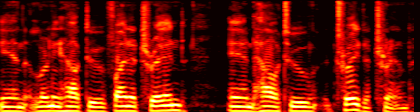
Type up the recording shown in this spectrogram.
in learning how to find a trend and how to trade a trend.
